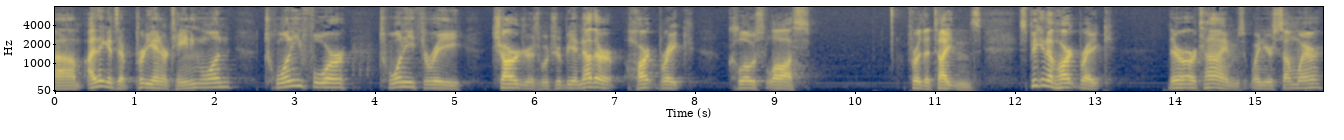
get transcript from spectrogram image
Um, I think it's a pretty entertaining one. 24 23 Chargers, which would be another heartbreak close loss for the Titans. Speaking of heartbreak, there are times when you're somewhere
